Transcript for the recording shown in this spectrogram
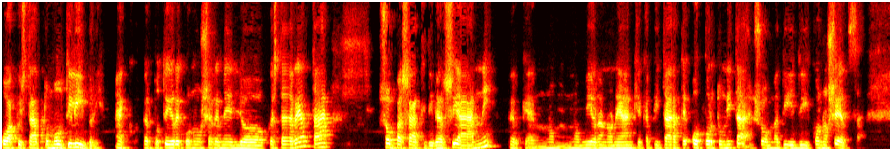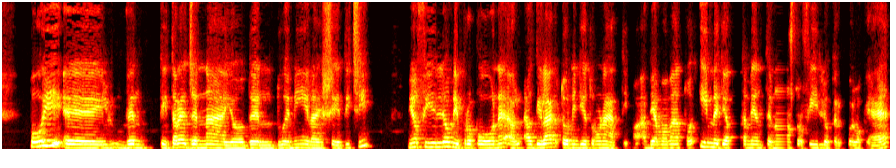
ho acquistato molti libri ecco, per poter conoscere meglio questa realtà. Sono passati diversi anni perché non, non mi erano neanche capitate opportunità insomma, di, di conoscenza. Poi eh, il 23 gennaio del 2016 mio figlio mi propone, al, al, di là, torno indietro un attimo, abbiamo amato immediatamente nostro figlio per quello che è,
